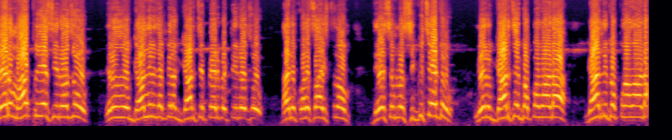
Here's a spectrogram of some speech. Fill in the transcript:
పేరు మార్పు చేసి ఈ రోజు ఈ రోజు గాంధీని చెప్పిన గాడ్చే పేరు పెట్టి ఈ రోజు దాన్ని కొనసాగిస్తున్నాం. దేశంలో సిగ్గుచేటు మీరు గాడ్సే గొప్పవాడా? గాంధీ గొప్పవాడ?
